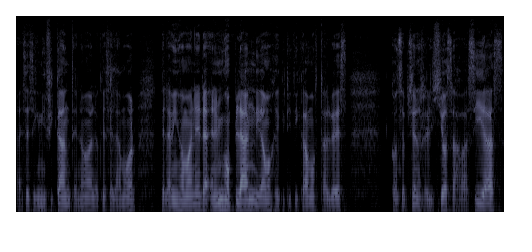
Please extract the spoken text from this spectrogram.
a ese significante, ¿no? A lo que es el amor. De la misma manera, en el mismo plan, digamos que criticamos tal vez concepciones religiosas vacías,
